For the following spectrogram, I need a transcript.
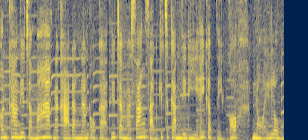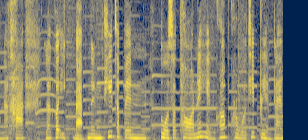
ค่อนข้างที่จะมากนะคะ ดังนั้นโอกาสที่จะมาสร้างสารรค์กิจกรรมดีๆ ให้กับเด็กก็น้อยลงนะคะ แล้วก็อีกแบบหนึ่งที่จะเป็นตัวสะท้อนให้เห็นครอบครัวที่เปลี่ยนแปลง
